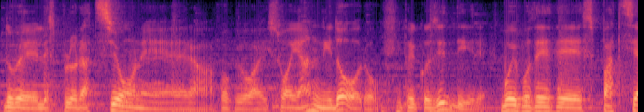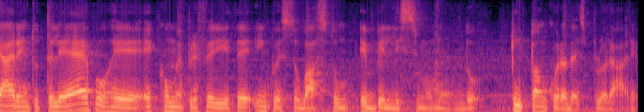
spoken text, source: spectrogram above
dove l'esplorazione era proprio ai suoi anni d'oro, per così dire. Voi potete spaziare in tutte le epoche e come preferite in questo vasto e bellissimo mondo, tutto ancora da esplorare.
